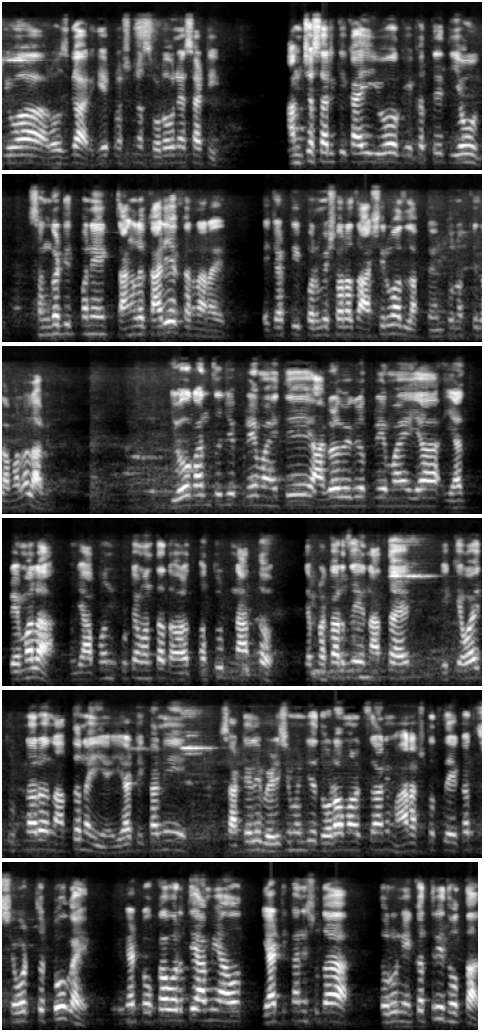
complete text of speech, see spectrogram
किंवा रोजगार हे प्रश्न सोडवण्यासाठी आमच्यासारखी काही युवक एकत्रित येऊन संघटितपणे एक चांगलं कार्य करणार आहेत त्याच्यासाठी परमेश्वराचा आशीर्वाद लागतोय आणि तो नक्कीच आम्हाला लावेल युवकांचं जे प्रेम आहे ते आगळं वेगळं प्रेम आहे. या या प्रेमाला म्हणजे आपण कुठे म्हणतात अतूट नातं त्या प्रकारचं हे नातं आहे. हे केव्हाही तुटणारं नातं नाही आहे या ठिकाणी साठेले भेडशी म्हणजे दोडामार्गचं आणि महाराष्ट्रातलं एकाच शेवटचं टोक आहे. या टोकावरती आम्ही आहोत. या ठिकाणी सुद्धा तरुण एकत्रित होतात.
